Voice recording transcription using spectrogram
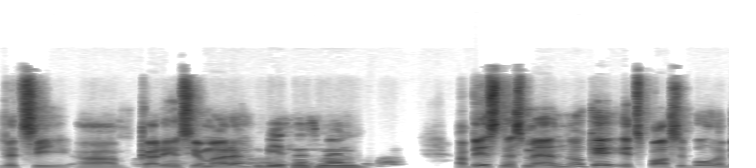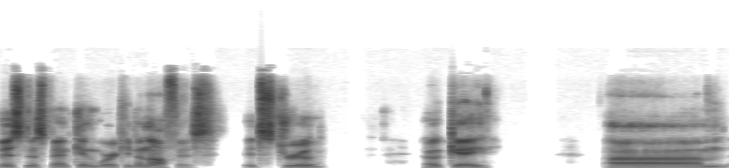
Let's see. Uh, Karen Xiomara. Businessman? A businessman, okay, it's possible. A businessman can work in an office. It's true. Okay. Um,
